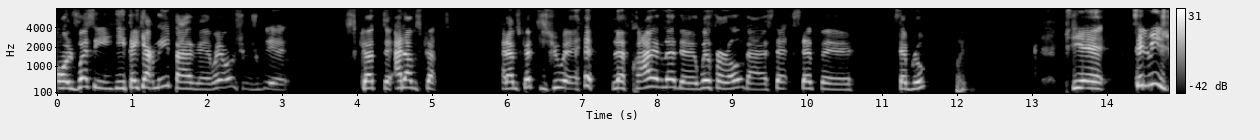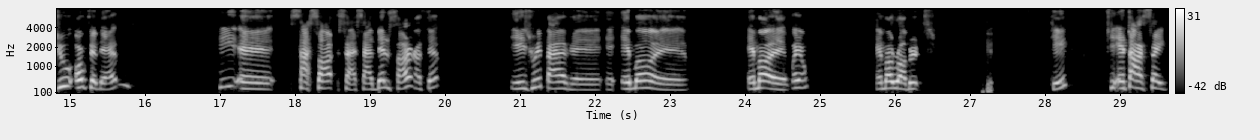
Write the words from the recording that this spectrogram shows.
on le voit, c'est, il est incarné par, euh, voyons, j- euh, Scott, Adam Scott. Adam Scott qui joue euh, le frère là, de Will Ferrell dans Step, Step, euh, Step Bro. Puis, euh, tu sais, lui, il joue Oncle Ben. Puis, euh, sa, sa, sa belle-sœur, en fait, est jouée par euh, Emma. euh, Emma, euh, voyons. Emma Roberts. Ok. OK? Puis elle est enceinte.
